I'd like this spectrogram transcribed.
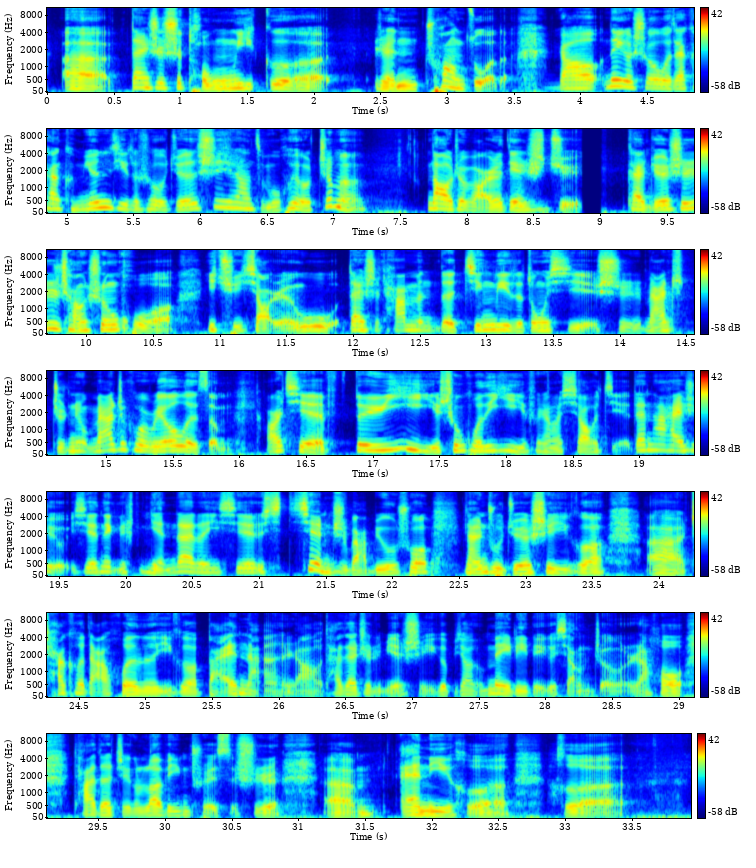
呃，但是是同一个人创作的。然后那个时候我在看《Community》的时候，我觉得世界上怎么会有这么闹着玩的电视剧？感觉是日常生活一群小人物，但是他们的经历的东西是 magic，就是那种 magical realism，而且对于意义生活的意义非常消解，但它还是有一些那个年代的一些限制吧，比如说男主角是一个呃插科打诨的一个白男，然后他在这里面是一个比较有魅力的一个象征，然后他的这个 love interest 是呃 Annie 和和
